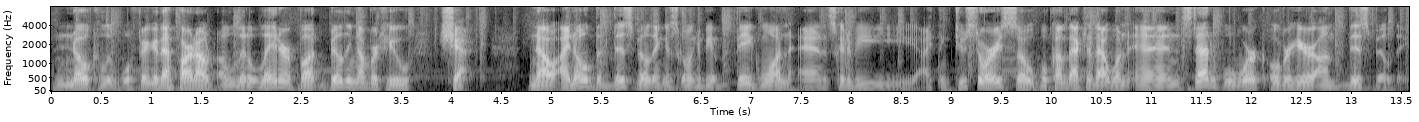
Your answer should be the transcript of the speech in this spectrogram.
No clue. We'll figure that part out a little later, but building number two, check. Now, I know that this building is going to be a big one, and it's going to be, I think, two stories, so we'll come back to that one, and instead, we'll work over here on this building.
